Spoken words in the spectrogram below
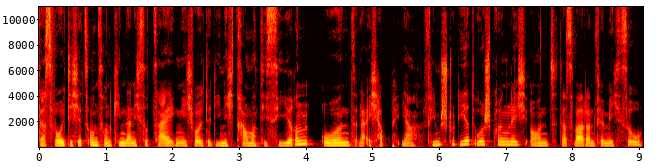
das wollte ich jetzt unseren Kindern nicht so zeigen. Ich wollte die nicht traumatisieren. Und ja, ich habe ja Film studiert ursprünglich und das war dann für mich so,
